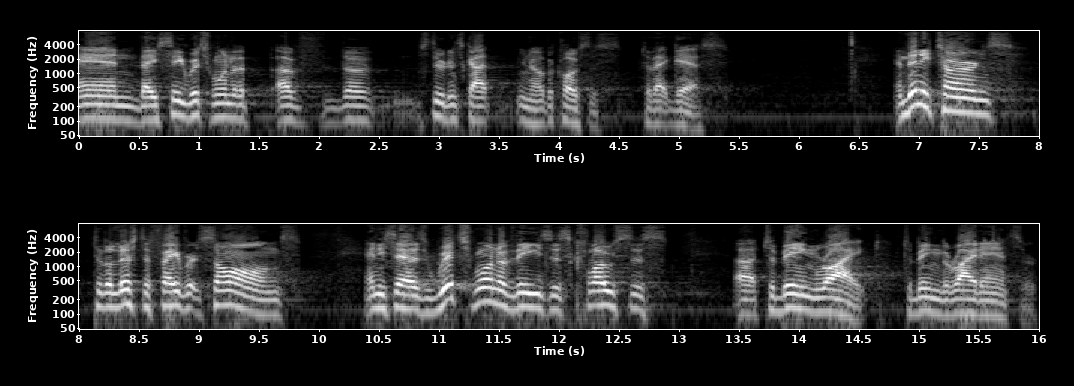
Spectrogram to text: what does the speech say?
and they see which one of the, of the students got, you know, the closest to that guess. And then he turns to the list of favorite songs, and he says, which one of these is closest uh, to being right, to being the right answer?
